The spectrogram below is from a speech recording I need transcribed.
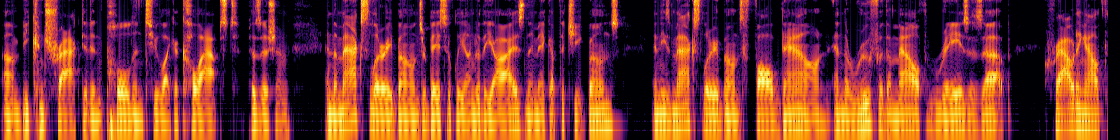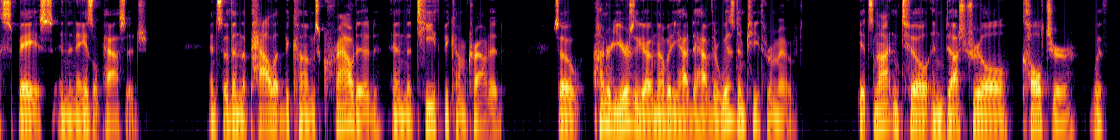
um, be contracted and pulled into like a collapsed position. And the maxillary bones are basically under the eyes, and they make up the cheekbones and these maxillary bones fall down and the roof of the mouth raises up, crowding out the space in the nasal passage. And so then the palate becomes crowded and the teeth become crowded. So 100 years ago, nobody had to have their wisdom teeth removed. It's not until industrial culture with,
